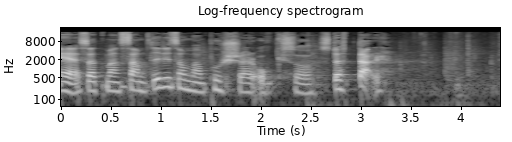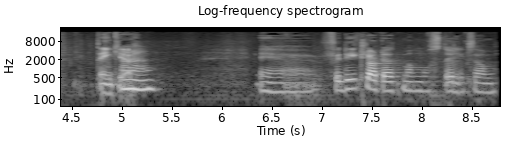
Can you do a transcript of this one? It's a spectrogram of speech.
Eh, så att man samtidigt som man pushar också stöttar. Tänker jag. Mm. Eh, för det är klart att man måste liksom...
